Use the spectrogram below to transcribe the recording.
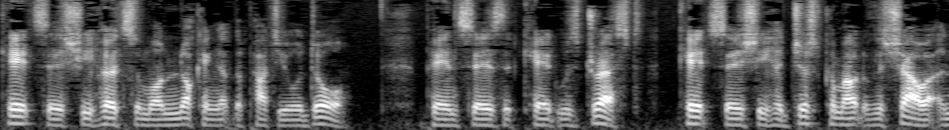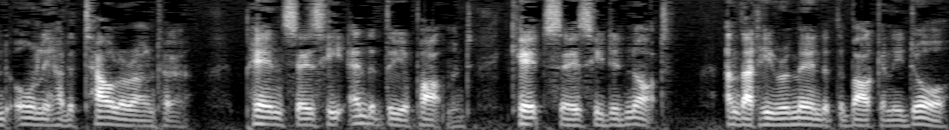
Kate says she heard someone knocking at the patio door. Payne says that Kate was dressed. Kate says she had just come out of the shower and only had a towel around her. Payne says he entered the apartment. Kate says he did not. and that he remained at the balcony door.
